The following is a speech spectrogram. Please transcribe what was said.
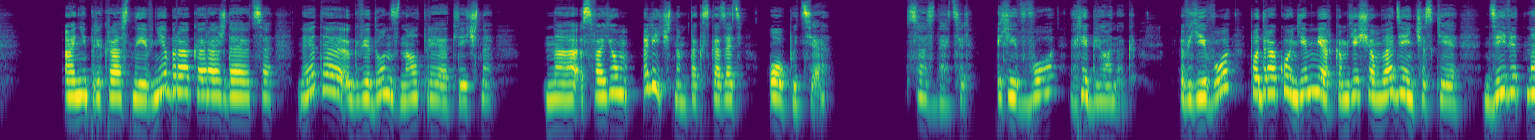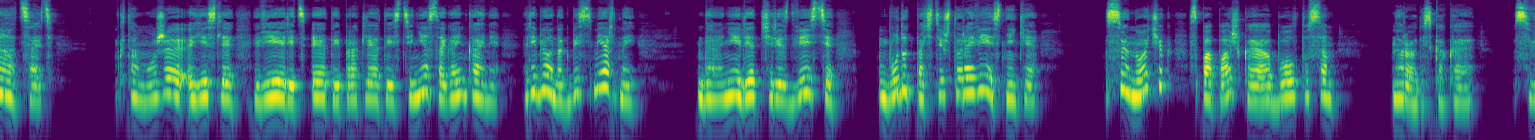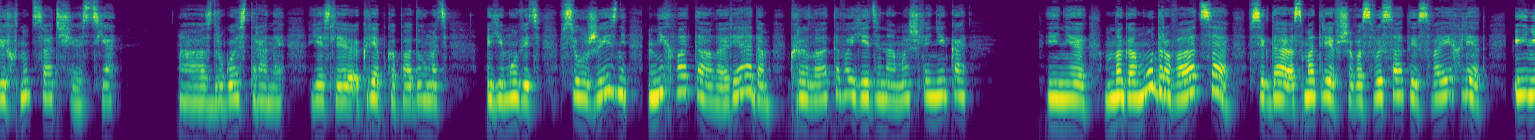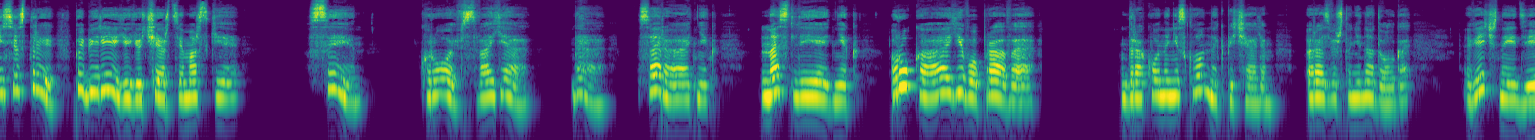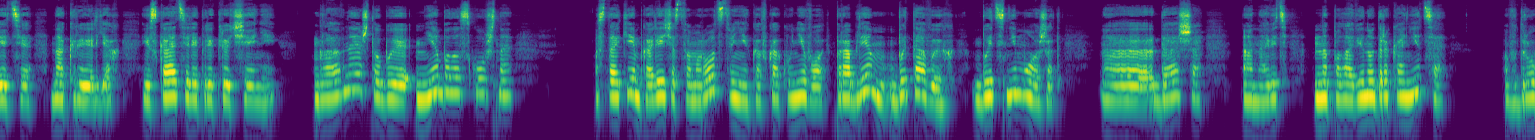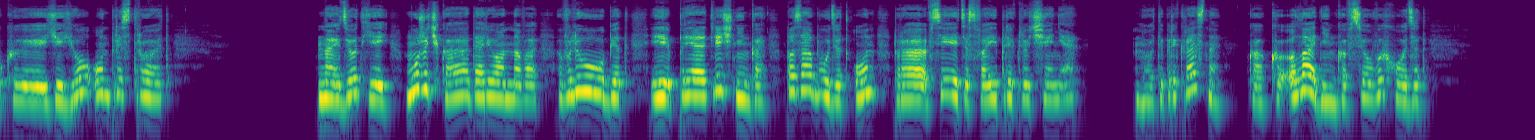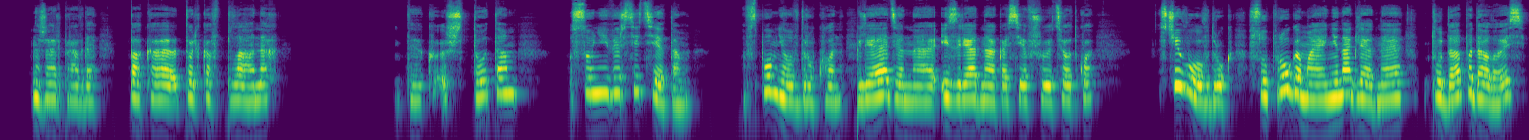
они прекрасные вне брака рождаются, это Гвидон знал преотлично. На своем личном, так сказать, опыте. Создатель. Его ребенок. В его, по драконьим меркам, еще младенческие, девятнадцать. К тому же, если верить этой проклятой стене с огоньками, ребенок бессмертный. Да они лет через двести будут почти что ровесники. Сыночек с папашкой Аболтусом. Радость какая свихнуться от счастья. А с другой стороны, если крепко подумать, ему ведь всю жизнь не хватало рядом крылатого единомышленника и не многомудрого отца, всегда смотревшего с высоты своих лет, и не сестры, побери ее черти морские. Сын, кровь своя, да, соратник, наследник, рука его правая. Драконы не склонны к печалям, разве что ненадолго — Вечные дети на крыльях, искатели приключений. Главное, чтобы не было скучно. С таким количеством родственников, как у него, проблем бытовых быть не может. А Даша, она ведь наполовину драконица. Вдруг ее он пристроит. Найдет ей мужичка одаренного, влюбит, и приотличненько позабудет он про все эти свои приключения. Вот и прекрасно. Как ладненько все выходит. Жаль, правда, пока только в планах. Так что там с университетом? Вспомнил вдруг он, глядя на изрядно окосевшую тетку. С чего вдруг супруга моя ненаглядная туда подалась?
